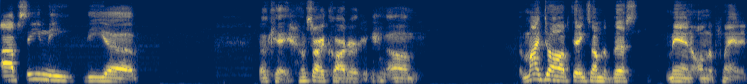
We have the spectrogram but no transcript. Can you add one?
I've seen the the. uh Okay, I'm sorry, Carter. Um, my dog thinks I'm the best man on the planet.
